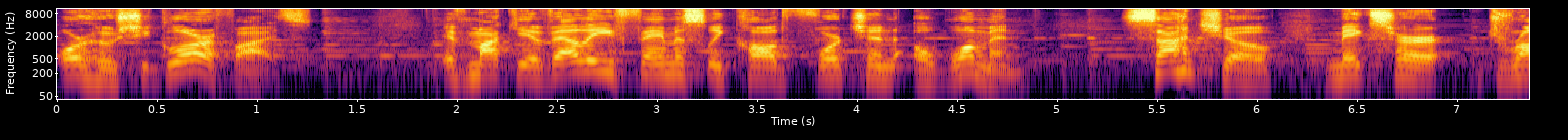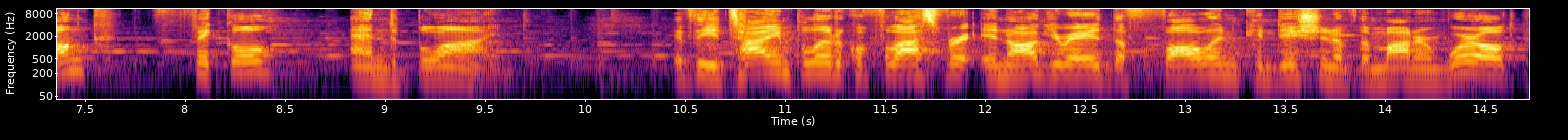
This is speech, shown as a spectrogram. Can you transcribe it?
or who she glorifies. If Machiavelli famously called fortune a woman, Sancho makes her drunk, fickle, and blind. If the Italian political philosopher inaugurated the fallen condition of the modern world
